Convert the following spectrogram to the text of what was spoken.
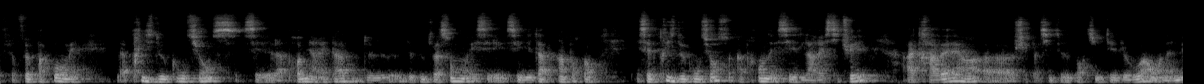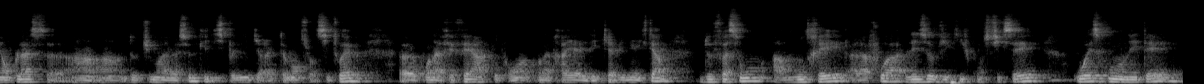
sur ce parcours, mais la prise de conscience, c'est la première étape de, de toute façon, et c'est une étape importante. Et cette prise de conscience, après, on a de la restituer à travers, euh, je ne sais pas si tu l'opportunité de le voir, on a mis en place un, un, document RSE qui est disponible directement sur le site web, euh, qu'on a fait faire et qu'on a travaillé avec des cabinets externes, de façon à montrer à la fois les objectifs qu'on se fixait, où est-ce qu'on en était,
